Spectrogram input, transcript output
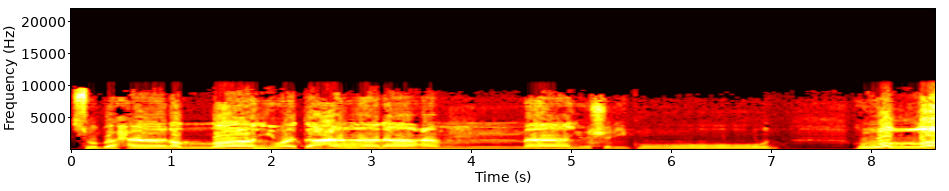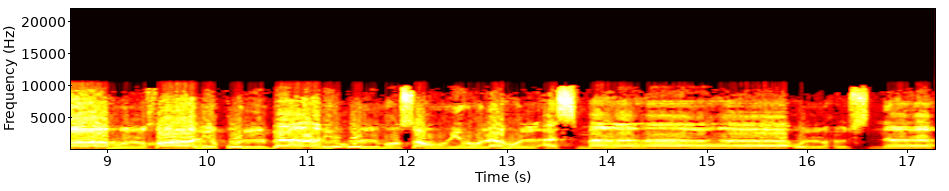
سبحان الله وتعالى عما يشركون. هو الله الخالق البارئ المصور له الأسماء الحسنى.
